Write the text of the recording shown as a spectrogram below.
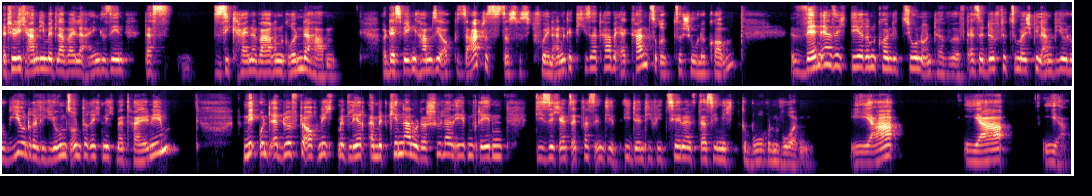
Natürlich haben die mittlerweile eingesehen, dass sie keine wahren Gründe haben. Und deswegen haben sie auch gesagt, das ist das, was ich vorhin angeteasert habe, er kann zurück zur Schule kommen, wenn er sich deren Konditionen unterwirft. Also er dürfte zum Beispiel am Biologie- und Religionsunterricht nicht mehr teilnehmen. Und er dürfte auch nicht mit, Lehr äh, mit Kindern oder Schülern eben reden, die sich als etwas identifizieren, als dass sie nicht geboren wurden. Ja, ja, ja,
